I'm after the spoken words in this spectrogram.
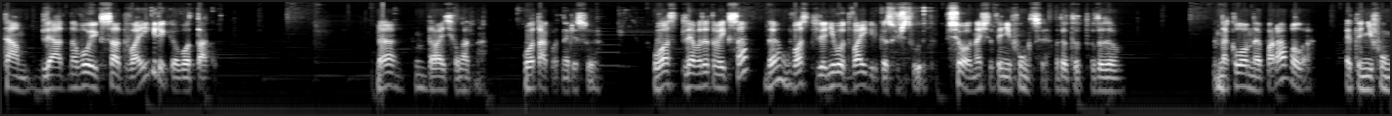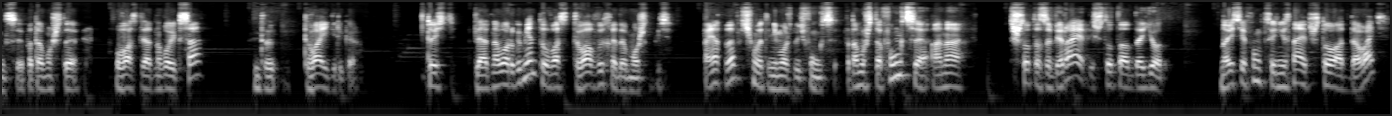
там для одного x 2 y, вот так вот, да, ну, давайте, ладно, вот так вот нарисую. У вас для вот этого x, да, у вас для него 2 y существует. Все, значит, это не функция. Вот, этот, вот эта наклонная парабола, это не функция, потому что у вас для одного x 2 y. То есть для одного аргумента у вас два выхода может быть. Понятно, да, почему это не может быть функция? Потому что функция, она что-то забирает и что-то отдает. Но если функция не знает, что отдавать,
